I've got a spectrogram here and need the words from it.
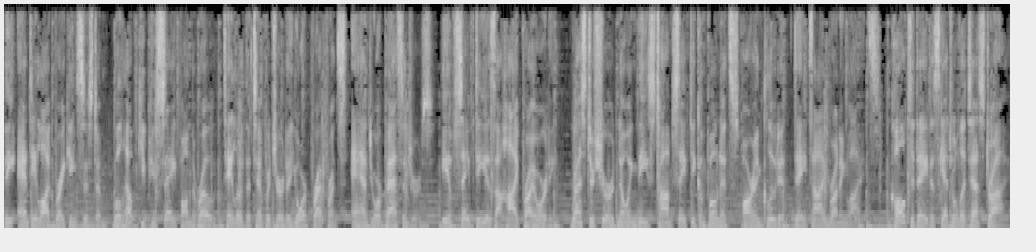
The anti-lock braking system will help keep you safe on the road. Tailor the temperature to your preference and your passengers. If safety is a high priority, rest assured knowing these top safety components are included. Daytime running lights. Call today to schedule a test drive.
